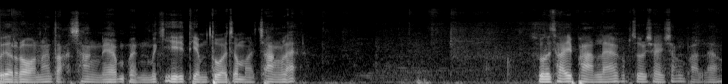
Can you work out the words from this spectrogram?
เปิดรอหน้าตาช่างนะครับเหมือนเมื่อกี้เตรียมตัวจะมาช่างแล้วสุรชัยผ่านแล้วครับสุรชัยช่างผ่านแล้ว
